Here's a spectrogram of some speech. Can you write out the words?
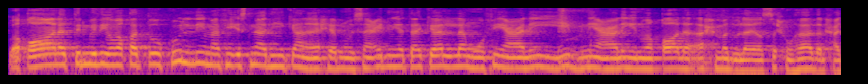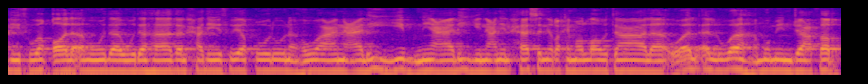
وقال الترمذي وقد تكلم في إسناده كان يحيى بن سعيد يتكلم في علي بن علي وقال أحمد لا يصح هذا الحديث وقال أبو داود هذا الحديث يقولون هو عن علي بن علي عن الحسن رحمه الله تعالى والوهم من جعفر.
